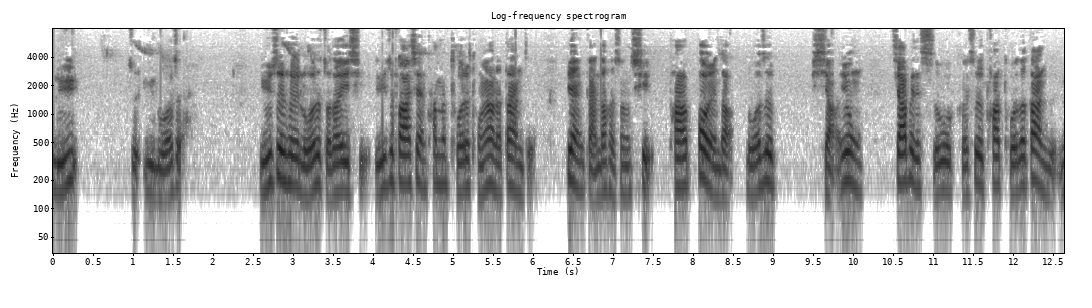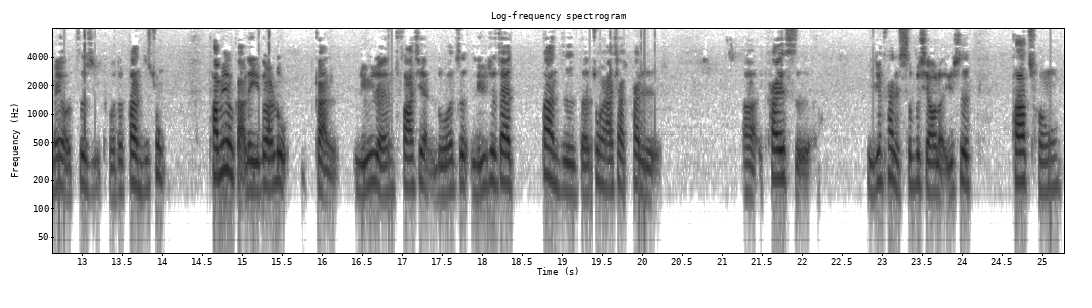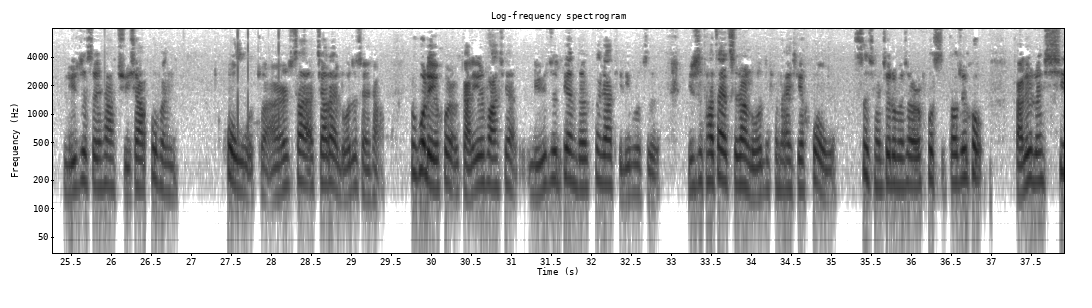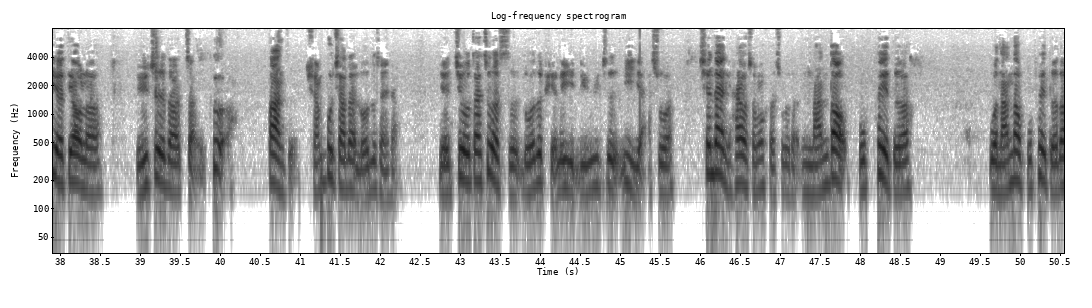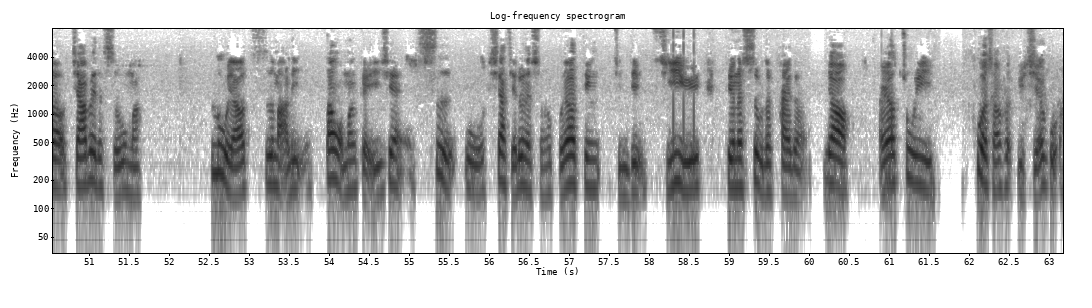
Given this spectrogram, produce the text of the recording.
驴子与骡子。驴子和骡子走到一起，驴子发现他们驮着同样的担子，便感到很生气。他抱怨道：“骡子享用加倍的食物，可是他驮的担子没有自己驮的担子重。”他们又赶了一段路，赶驴人发现骡子驴子在担子的重压下开始，呃，开始已经开始吃不消了。于是他从驴子身上取下部分货物，转而再加在骡子身上。又过了一会儿，赶驴人发现驴子变得更加体力不支，于是他再次让骡子分担一些货物。事情就这么周而复始，到最后，赶驴人卸掉了驴子的整个担子，全部加在骡子身上。也就在这时，骡子瞥了驴子一眼，说：“现在你还有什么可说的？难道不配得？我难道不配得到加倍的食物吗？”路遥知马力，当我们给一件事物下结论的时候，不要盯紧盯急于盯着事物的开端，要而要注意过程和与结果。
